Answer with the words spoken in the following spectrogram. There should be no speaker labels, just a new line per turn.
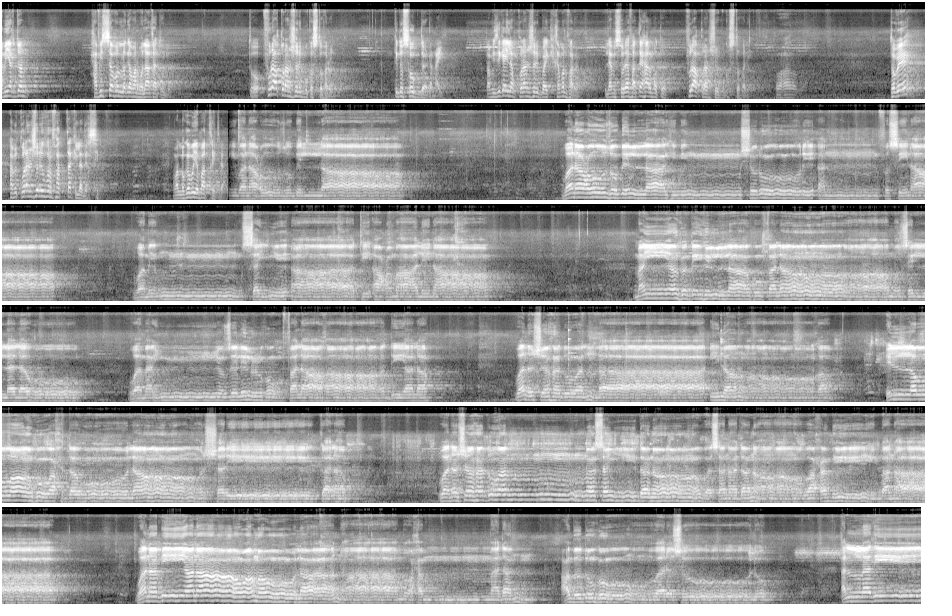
আমি একজন হাফিজ সাহর লগে আমার মোলাকাত হইল। তো ফুরা কোরআন শরীফ মুখস্থ পারেন। কিন্তু চোখ এটা নাই। তো আমি জিগাইলাম কোরআন শরীফ ভাই কেমন পারেন? বলে আমি সুরে ফাতেহার মতো ফুরা কোরআন শরীফ মুখস্থ পারি। তবে আমি কোরআন শরীফের ফাত্তা কিলা দেখছি না। আমার লোকে বইয়া বাদ খাইতরা ونعوذ بالله من شرور أنفسنا ومن سيئات أعمالنا. من يهده الله فلا مضل له ومن يضلله فلا هادي له. ونشهد أن لا إله إلا الله وحده لا شريك له ونشهد أن سيدنا وسندنا وحبيبنا ونبينا ومولانا محمدا عبده ورسوله الذي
